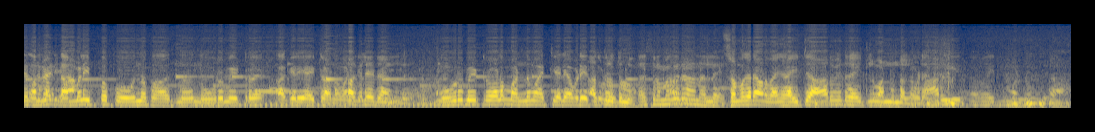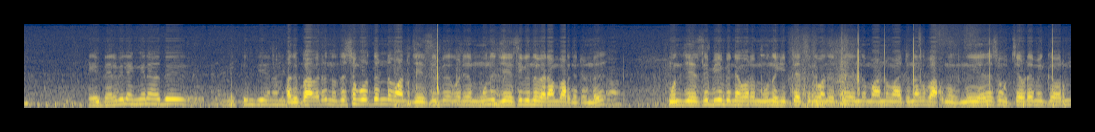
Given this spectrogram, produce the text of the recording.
നമ്മ- നമ്മളിപ്പോ പോകുന്ന ഭാഗത്ത് നിന്ന് നൂറ് മീറ്റർ അകലെയായിട്ടാണ് നൂറ് മീറ്ററോളം മണ്ണ് മാറ്റിയാലേ അവിടെ എത്തുള്ളൂ. ശ്രമകരമാണല്ലേ ശ്രമകരമാണ് ഭയങ്കര ഹൈറ്റ് ആറ് മീറ്റർ ഹൈറ്റിൽ മണ്ണുണ്ടല്ലോ അവിടെ. ആറ് മണ്ണുണ്ട്. നിലവിൽ എങ്ങനെ അത് നീക്കം ചെയ്യാനാണ്? അതിപ്പോൾ അവർ നിർദ്ദേശം കൊടുത്തിട്ടുണ്ട്. ജെ സി ബി മൂന്ന് ജെ സി ബി എന്ന് വരാൻ പറഞ്ഞിട്ടുണ്ട്. മൂന്ന് ജെ സി ബിയും പിന്നെ കുറേ മൂന്ന് ഹിറ്റ് അച്ചൊക്കെ വന്നിട്ട് ഇന്ന് മണ്ണ് മാറ്റുന്നൊക്കെ പറഞ്ഞത് ഇന്ന് ഏകദേശം ഉച്ചയോടെ മിക്കവാറും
